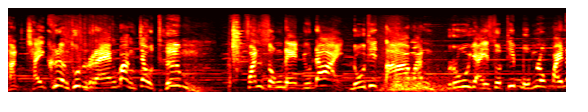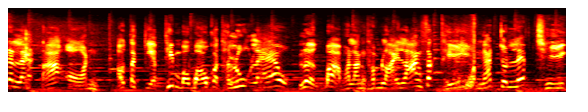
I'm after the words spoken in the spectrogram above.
หัดใช้เครื่องทุ่นแรงบ้างเจ้าทึม ฟันทรงเดชอยู่ได้ ดูที่ตามันรูใหญ่สุดที่บุ๋มลงไปนั่นแหละตาอ่อน เอาตะเกียบทิ่มเบาๆก็ทะลุแล้ว เลิกบ้าพลังทำลายล้างสักที งัดจนเล็บฉีก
